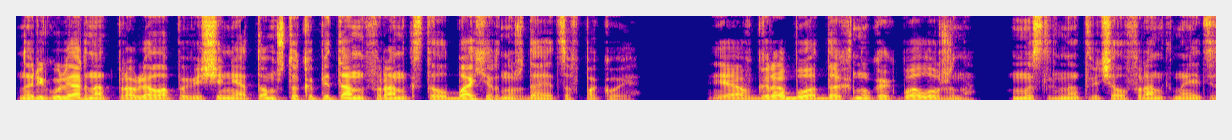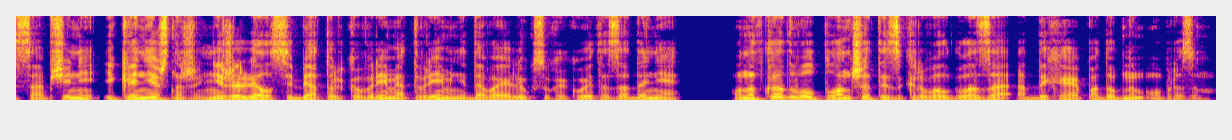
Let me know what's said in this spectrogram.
но регулярно отправлял оповещение о том, что капитан Франк Стелбахер нуждается в покое. «Я в гробу отдохну как положено», мысленно отвечал Франк на эти сообщения и, конечно же, не жалел себя, только время от времени, давая Люксу какое-то задание, он откладывал планшет и закрывал глаза, отдыхая подобным образом.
